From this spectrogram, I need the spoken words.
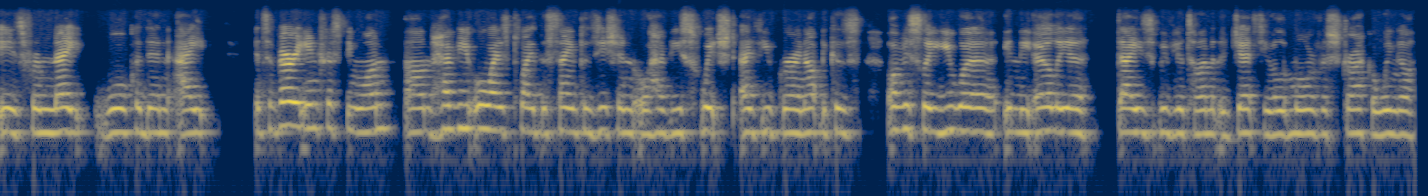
is from Nate Walker, then eight. It's a very interesting one. Um, have you always played the same position, or have you switched as you've grown up? Because obviously you were in the earlier days with your time at the Jets, you were more of a striker winger,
